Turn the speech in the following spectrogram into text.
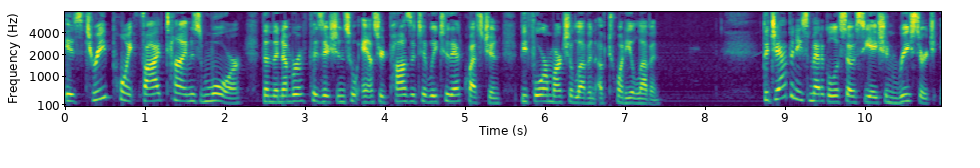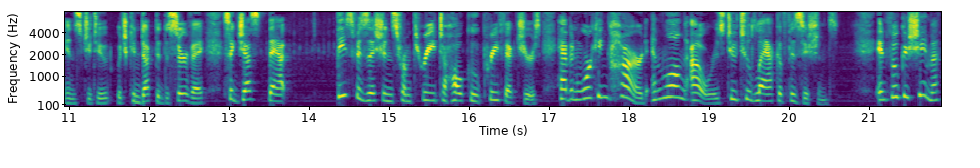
is 3.5 times more than the number of physicians who answered positively to that question before March 11 of 2011. The Japanese Medical Association Research Institute, which conducted the survey, suggests that these physicians from three Tohoku prefectures have been working hard and long hours due to lack of physicians. In Fukushima,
